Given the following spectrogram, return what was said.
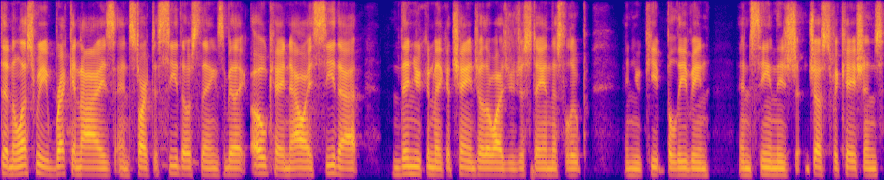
that unless we recognize and start to see those things and be like, okay, now I see that, then you can make a change. Otherwise, you just stay in this loop and you keep believing and seeing these justifications.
